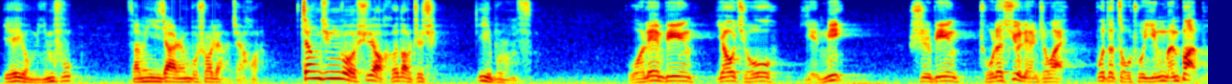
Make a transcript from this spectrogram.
也有民夫，咱们一家人不说两家话。将军若需要河道支持，义不容辞。我练兵要求隐秘，士兵除了训练之外，不得走出营门半步。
